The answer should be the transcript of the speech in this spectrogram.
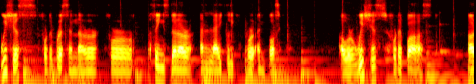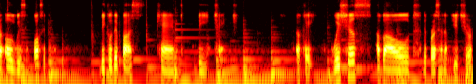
wishes for the present are for things that are unlikely or impossible. Our wishes for the past are always impossible because the past can't be changed. Okay, wishes about the present and future.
